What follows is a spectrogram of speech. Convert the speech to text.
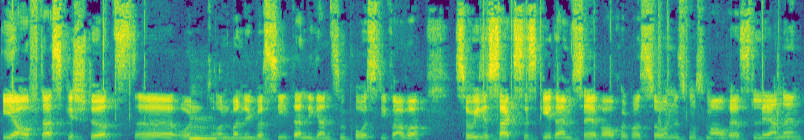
eher auf das gestürzt äh, und, mhm. und man übersieht dann die ganzen Positiv. Aber so wie du sagst, es geht einem selber auch immer so und das muss man auch erst lernen.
